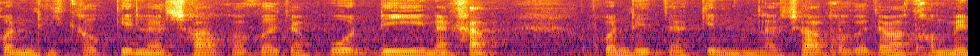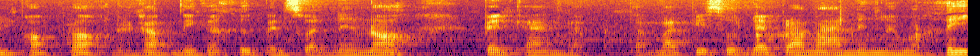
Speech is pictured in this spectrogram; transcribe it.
คนที่เขากินแล้วชอบเขาก็จะพูดดีนะครับ คนที่จะกินแล้วชอบเขาก็จะมาคอมเมนต์เพราะๆนะครับ นี่ก็คือเป็นส่วนหนึ่งเนาะเป็นการแบบสามารถพิสูจน์ได้ประมาณหนึ่งเลยว่าเฮ้ย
